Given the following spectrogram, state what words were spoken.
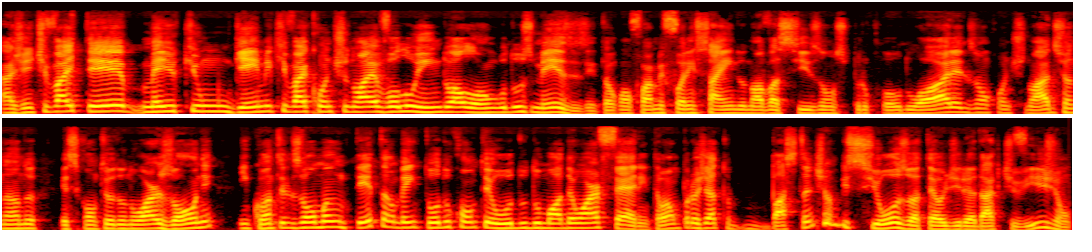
a gente vai ter meio que um game que vai continuar evoluindo ao longo dos meses. Então, conforme forem saindo novas seasons pro Cold War, eles vão continuar adicionando esse conteúdo no Warzone, enquanto eles vão manter também todo o conteúdo do Modern Warfare. Então, é um projeto bastante ambicioso, até eu diria, da Activision,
